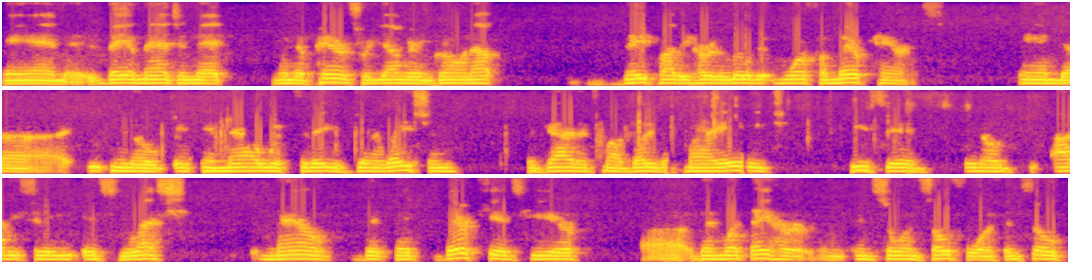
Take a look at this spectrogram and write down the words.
and they imagine that when their parents were younger and growing up, they probably heard a little bit more from their parents, and uh, you know, and, and now with today's generation, the guy that's my buddy that's my age, he said, you know, obviously it's less now that, that their kids hear uh, than what they heard, and, and so on and so forth. And so,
